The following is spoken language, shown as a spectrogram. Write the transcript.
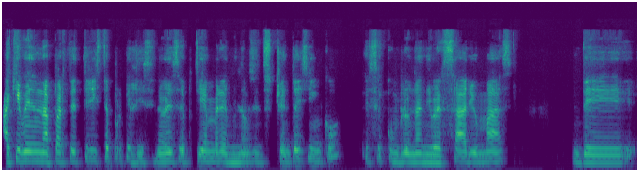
Aquí viene una parte triste porque el 19 de septiembre de 1985 se cumple un aniversario más de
